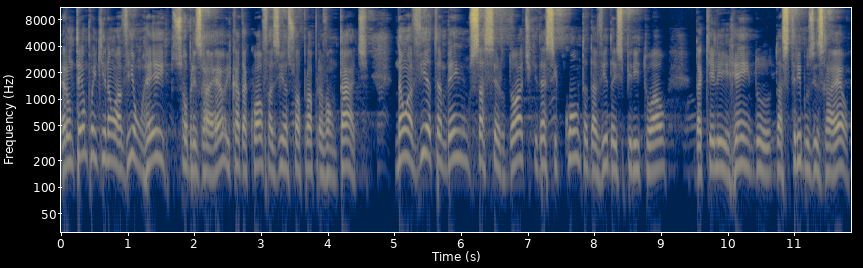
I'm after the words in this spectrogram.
Era um tempo em que não havia um rei sobre Israel e cada qual fazia a sua própria vontade. Não havia também um sacerdote que desse conta da vida espiritual daquele reino das tribos de Israel.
